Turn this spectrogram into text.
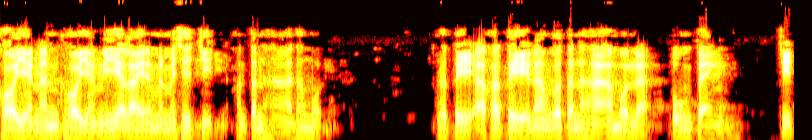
คอยอย่างนั้นคอยอย่างนี้อะไรนะมันไม่ใช่จิต มันตัณหาทั้งหมดคติอคตินะมันก็ตัณหาหมดแหละปรุงแต่งจิต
